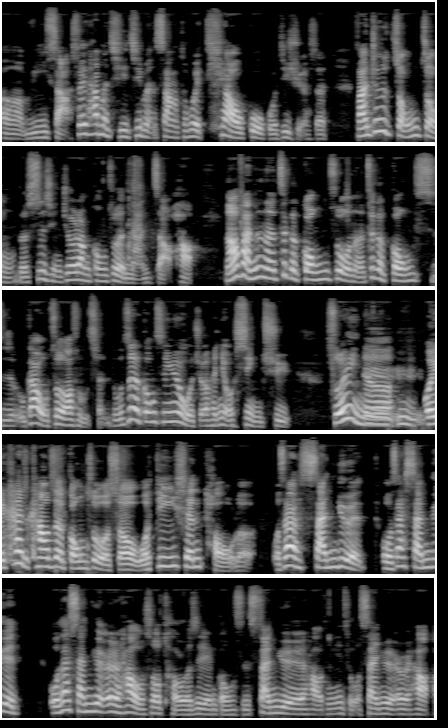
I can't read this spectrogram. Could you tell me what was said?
嗯、呃 visa，所以他们其实基本上都会跳过国际学生，反正就是种种的事情就让工作很难找。哈。然后反正呢，这个工作呢，这个公司，我告诉我做到什么程度？这个公司因为我觉得很有兴趣，所以呢，嗯嗯、我一开始看到这个工作的时候，我第一先投了。我在三月，我在三月，我在三月二号的时候投了这间公司。三月二号，听清楚，三月二号。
